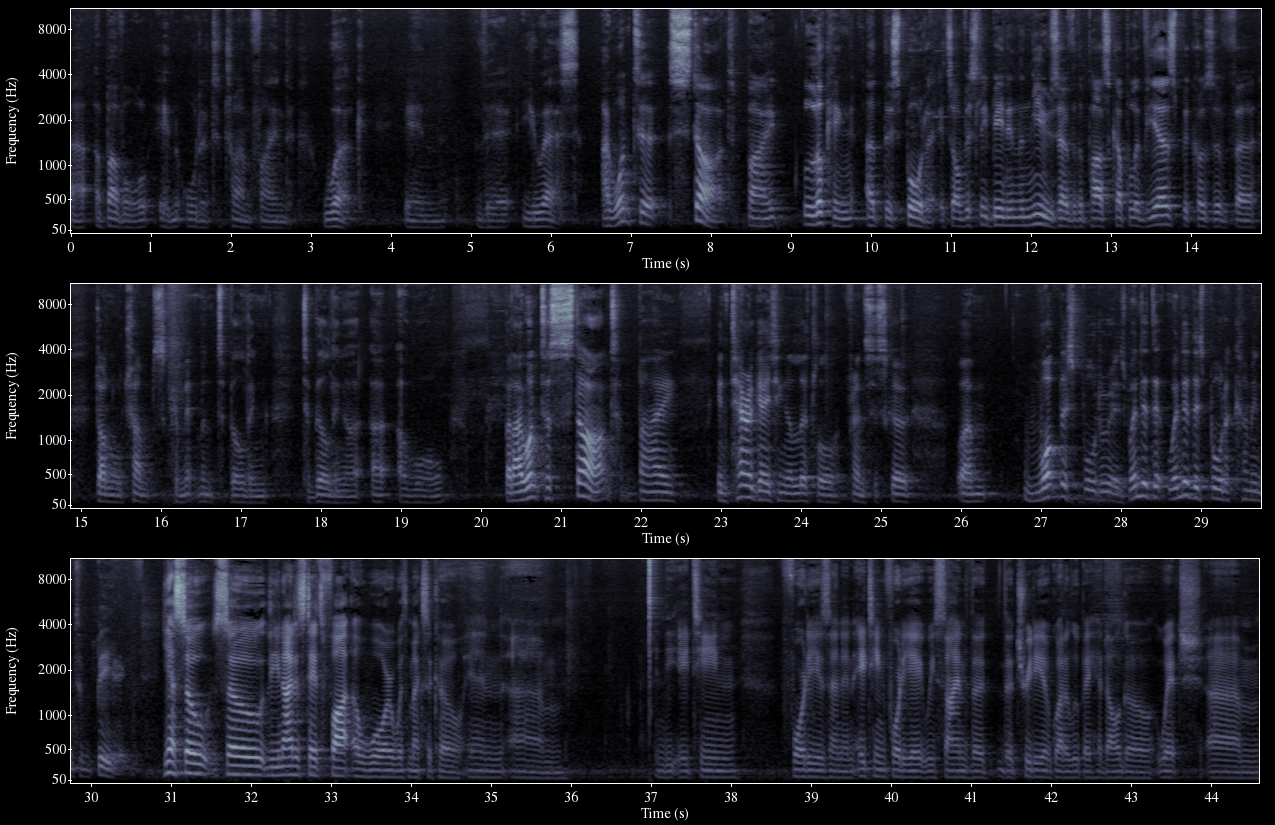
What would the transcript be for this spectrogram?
uh, above all, in order to try and find work in the US. I want to start by looking at this border. It's obviously been in the news over the past couple of years because of uh, Donald Trump's commitment to building, to building a, a, a wall. But I want to start by interrogating a little, Francisco, um, what this border is. When did, the, when did this border come into being? Yeah, so, so the United States fought a war with Mexico in, um, in the 1840s, and in 1848 we signed the, the Treaty of Guadalupe Hidalgo, which, um,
